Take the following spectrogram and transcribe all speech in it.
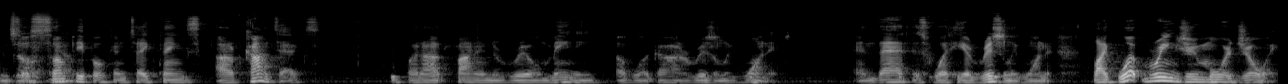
And So so, some yeah. people can take things out of context without finding the real meaning of what God originally wanted. And that is what he originally wanted. Like what brings you more joy?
